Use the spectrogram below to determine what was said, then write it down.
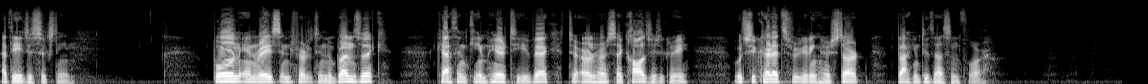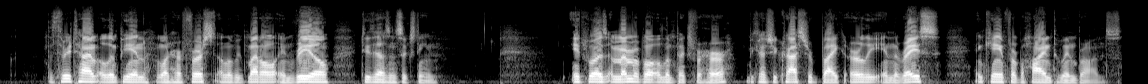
at the age of 16. Born and raised in Fredericton, New Brunswick, Catharine came here to UVic to earn her psychology degree, which she credits for getting her start back in 2004. The three time Olympian won her first Olympic medal in Rio 2016. It was a memorable Olympics for her because she crashed her bike early in the race and came from behind to win bronze.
